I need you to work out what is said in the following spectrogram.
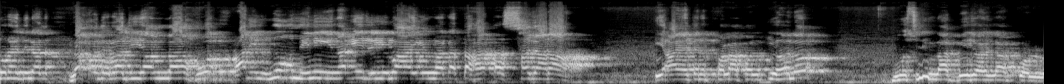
করে দিলেন। লাকাদ রাদিয়াল্লাহু আনিল মুমিনিনা ইয ইউবাইয়ুনাকা তাহাতা সাজারা। এই আয়াতের ফলাফল কি হলো? মুসলিমরা বিজয় লাভ করল।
